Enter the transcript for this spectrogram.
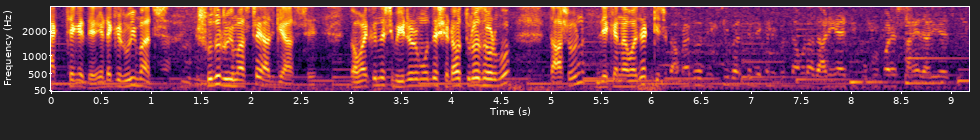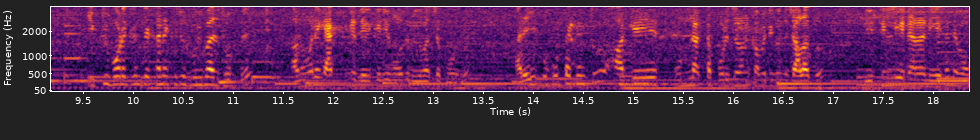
এক থেকে দেড়। এটা কি রুই মাছ? শুধু রুই মাছটাই আজকে আসছে। তো আমরা কিন্তু সেই ভিডিওর মধ্যে সেটাও তুলে ধরবো। তা আসুন দেখে নেওয়া যাক কিছু। আমরা কিন্তু দেখতেই পাচ্ছেন এখানে কিন্তু আমরা দাঁড়িয়ে আছি পুকুর পাড়ে সামনে দাঁড়িয়ে আছি। একটু পরে কিন্তু এখানে কিছু রুই মাছ ঢুকবে। আনুমানিক এক থেকে দেড় কেজির মতো রুই মাছটা পড়বে। আর এই পুকুরটা কিন্তু আগে অন্য একটা পরিচালন কমিটি কিন্তু চালাতো। রিসেন্টলি এনারা নিয়েছেন এবং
